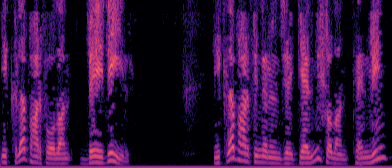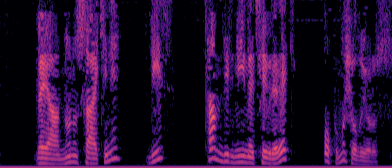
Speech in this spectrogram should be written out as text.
iklab harfi olan B değil. İklab harfinden önce gelmiş olan tenvin veya nunu sakini biz tam bir mime çevirerek okumuş oluyoruz.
